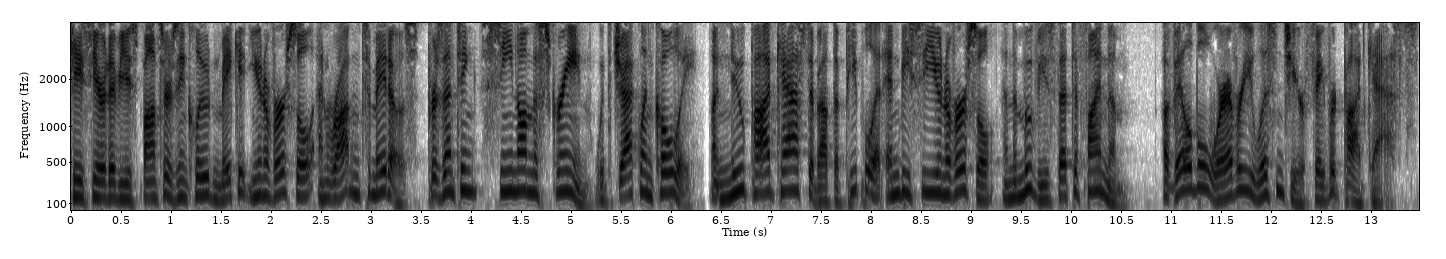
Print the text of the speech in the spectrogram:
KCRW sponsors include Make It Universal and Rotten Tomatoes, presenting Scene on the Screen with Jacqueline Coley, a new podcast about the people at NBC Universal and the movies that define them. Available wherever you listen to your favorite podcasts.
